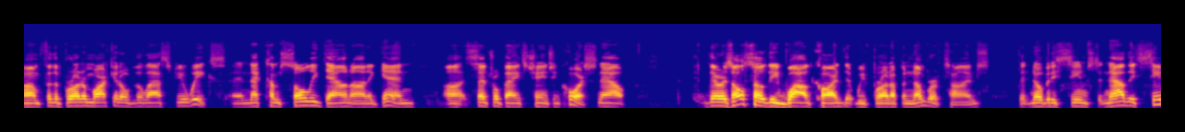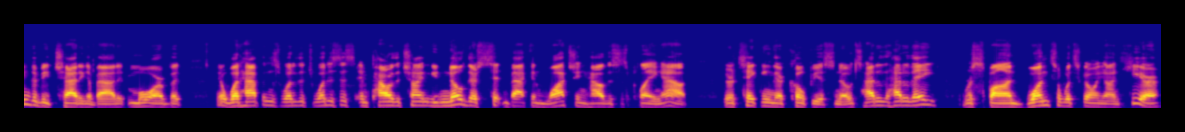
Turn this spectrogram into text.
um, for the broader market over the last few weeks. And that comes solely down on, again, uh, central banks changing course. Now, there is also the wild card that we've brought up a number of times that nobody seems to now they seem to be chatting about it more, but you know what happens what, the, what does this empower the china? You know they're sitting back and watching how this is playing out. They're taking their copious notes. How do how do they respond one to what's going on here?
